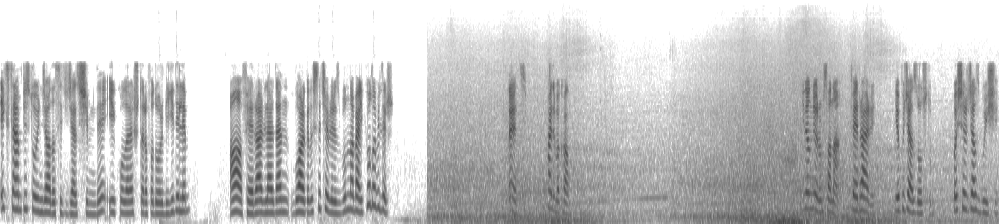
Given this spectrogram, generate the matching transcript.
Ekstrem pist oyuncağı da seçeceğiz şimdi. İlk olarak şu tarafa doğru bir gidelim. Aa, Ferrari'lerden bu arkadaşı seçebiliriz. Bununla belki olabilir. Evet. Hadi bakalım. İnanıyorum sana. Ferrari. Yapacağız dostum. Başaracağız bu işi.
